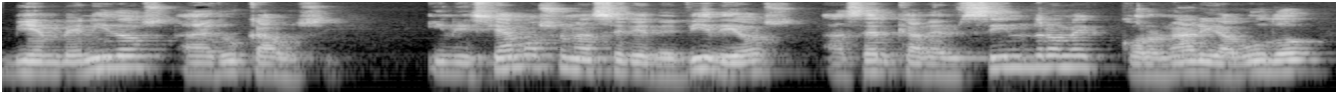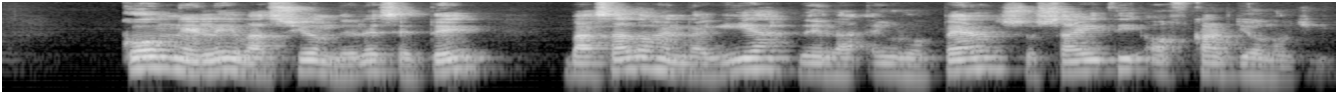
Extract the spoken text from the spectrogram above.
Bienvenidos a EducaUSI. Iniciamos una serie de vídeos acerca del síndrome coronario agudo con elevación del ST basados en las guías de la European Society of Cardiology.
